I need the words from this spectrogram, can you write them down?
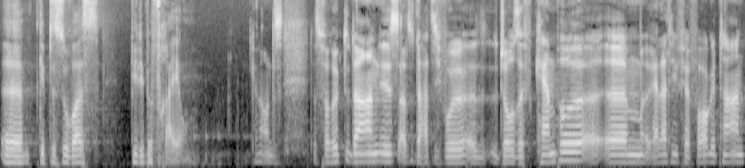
äh, gibt es sowas wie die Befreiung. Genau, und das, das Verrückte daran ist, also da hat sich wohl äh, Joseph Campbell äh, ähm, relativ hervorgetan,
